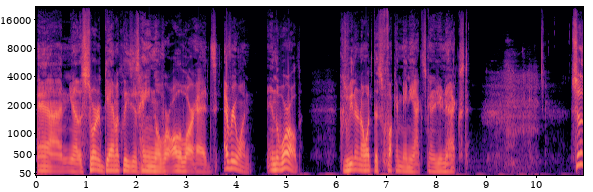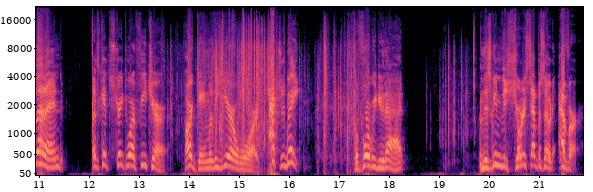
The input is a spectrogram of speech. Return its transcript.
And, you know, the sword of Damocles is hanging over all of our heads. Everyone in the world. Because we don't know what this fucking maniac's going to do next. So, to that end, let's get straight to our feature our Game of the Year Awards. Actually, wait! Before we do that, this is going to be the shortest episode ever.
